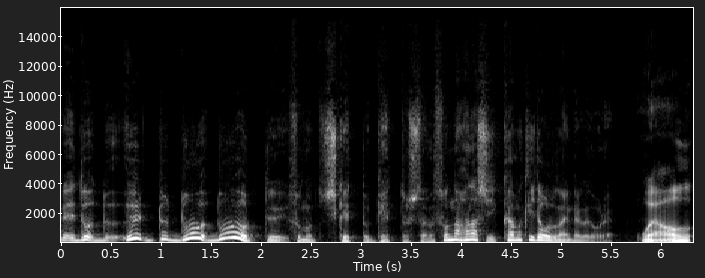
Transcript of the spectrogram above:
え、ど、ど、え、ど、どう、どうやってそのチケットゲットしたの？そんな話一回も聞いたことないんだけど、俺。Well,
